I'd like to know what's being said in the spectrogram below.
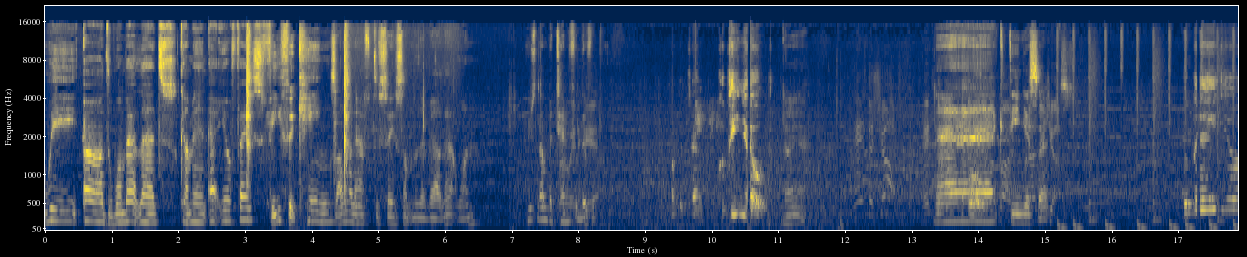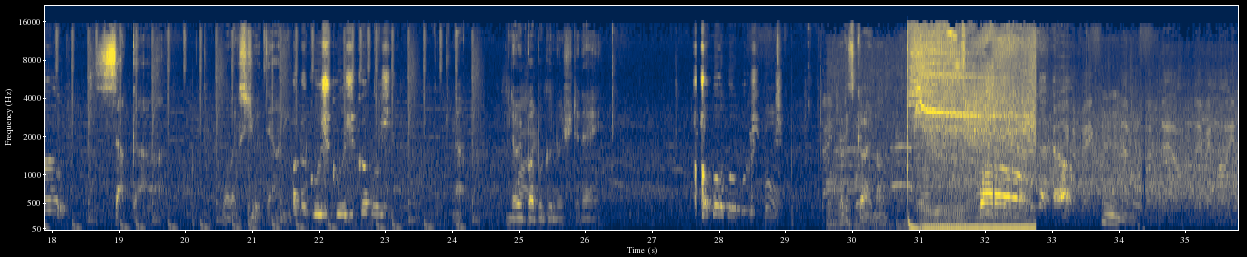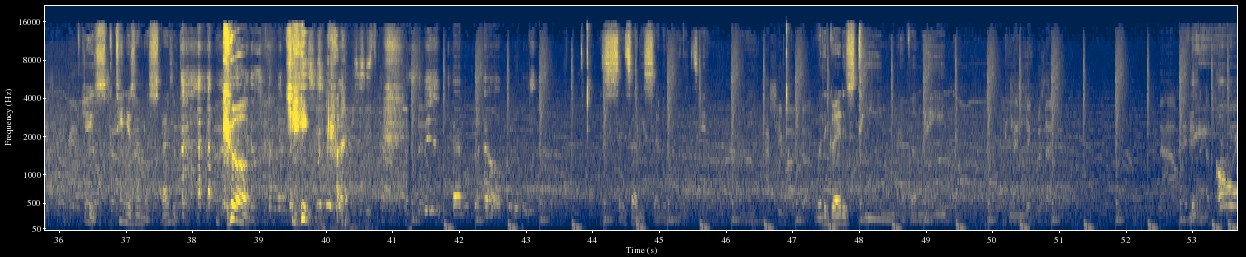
We are the Wombat Lads coming at your face. FIFA Kings. I'm going to have to say something about that one. Who's number 10 for Liverpool? Number 10. Coutinho. Oh, yeah. Nah, Coutinho sucks. Coutinho. Sucker. More like Stewart Downing. Baba Gush Gush Kamush. No. No Bubba Ganoush today. Oh, Baba Gush Gush. What is going on? Whoa. Hmm. Jeez, Coutinho's having a spasm. God. Jesus Christ. Division 10, what the hell? It's, it's only seven minutes in. We're the greatest team ever made. Oh,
